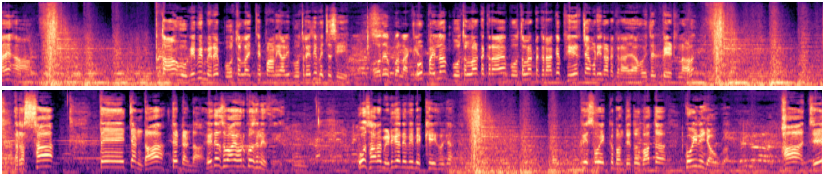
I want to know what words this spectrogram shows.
ਹੈ ਹਾਂ। ਤਾਂ ਹੋ ਗਈ ਵੀ ਮੇਰੇ ਬੋਤਲ ਇੱਥੇ ਪਾਣੀ ਵਾਲੀ ਬੋਤਲ ਇਹਦੇ ਵਿੱਚ ਸੀ। ਉਹਦੇ ਉੱਪਰ ਲੱਗ ਉਹ ਪਹਿਲਾਂ ਬੋਤਲਾਂ ਟਕਰਾਇਆ ਬੋਤਲਾਂ ਟਕਰਾ ਕੇ ਫੇਰ ਚਮੜੀ ਨਾਲ ਟਕਰਾਇਆ ਉਹ ਇਧਰ ਪੇਟ ਨਾਲ। ਰੱਸਾ ਤੇ ਝੰਡਾ ਤੇ ਡੰਡਾ ਇਹਦੇ ਸਿਵਾਏ ਹੋਰ ਕੁਝ ਨਹੀਂ ਸੀ। ਉਹ ਸਾਰਾ ਮੀਡੀਆ ਨੇ ਵੀ ਵੇਖਿਆ ਹੀ ਹੋਇਆ। ਕਿ ਸੋ ਇੱਕ ਬੰਦੇ ਤੋਂ ਵੱਧ ਕੋਈ ਨਹੀਂ ਜਾਊਗਾ। ਹਾਂ ਜੇ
